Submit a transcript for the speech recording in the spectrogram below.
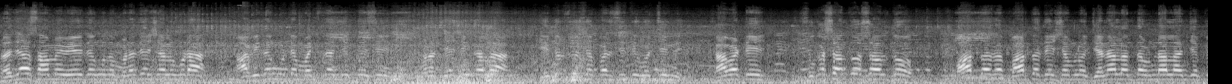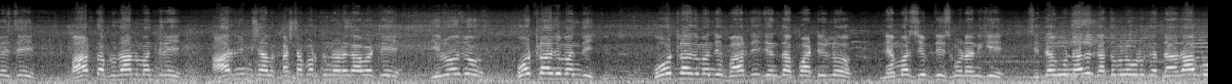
ప్రజాస్వామ్యం ఏ విధంగా ఉందో మన దేశాలు కూడా ఆ విధంగా ఉంటే మంచిదని చెప్పేసి మన దేశం కల్లా ఎదురు చూసే పరిస్థితి వచ్చింది. కాబట్టి సుఖ సంతోషాలతో భారత భారతదేశంలో జనాలంతా ఉండాలని చెప్పేసి భారత ప్రధానమంత్రి ఆరు నిమిషాలు కష్టపడుతున్నాడు కాబట్టి ఈరోజు కోట్లాది మంది కోట్లాది మంది భారతీయ జనతా పార్టీలో మెంబర్షిప్ తీసుకోవడానికి సిద్ధంగా ఉన్నారు. గతంలో కూడా దాదాపు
